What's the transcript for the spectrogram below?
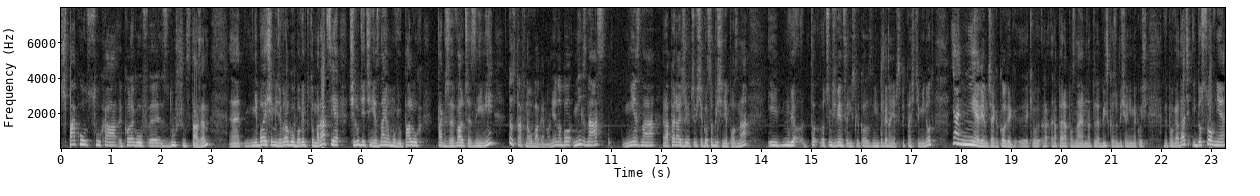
Szpaku słucha kolegów y, z dłuższym stażem. E, Nie boję się mieć wrogów, bo wiem, kto ma rację. Ci ludzie cię nie znają, mówił Paluch, także walczę z nimi. To jest trafna uwaga, no nie? No bo nikt z nas nie zna rapera, jeżeli oczywiście go osobiście nie pozna. I mówię o, to, o czymś więcej niż tylko z nim pogadanie przez 15 minut. Ja nie wiem, czy jakkolwiek jakiego ra- rapera poznałem na tyle blisko, żeby się o nim jakoś wypowiadać. I dosłownie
